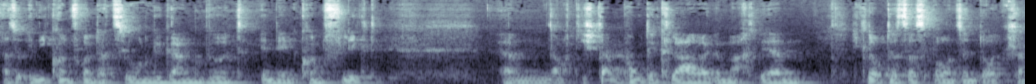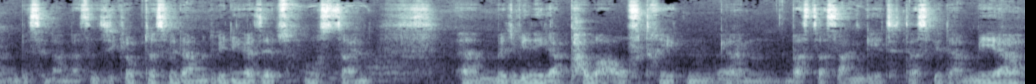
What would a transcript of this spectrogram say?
also in die Konfrontation gegangen wird, in den Konflikt, ähm, auch die Standpunkte klarer gemacht werden. Ich glaube, dass das bei uns in Deutschland ein bisschen anders ist. Ich glaube, dass wir da mit weniger Selbstbewusstsein, ähm, mit weniger Power auftreten, ähm, was das angeht, dass wir da mehr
